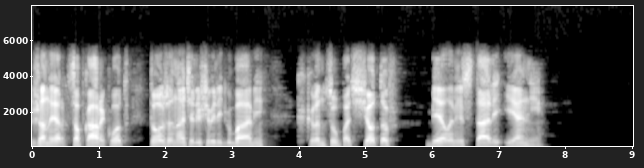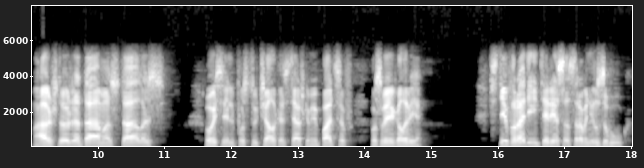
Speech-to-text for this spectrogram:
Жанер, Сапкар и Кот тоже начали шевелить губами. К концу подсчетов белыми стали и они. — А что же там осталось? Осель постучал костяшками пальцев по своей голове. Стив ради интереса сравнил звук,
